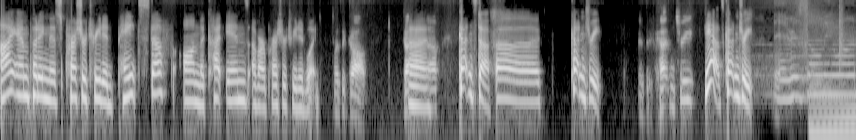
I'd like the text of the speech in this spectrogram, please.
I am putting this pressure treated paint stuff on the cut ends of our pressure treated wood. What's it called? Cut and Uh, stuff? Cut and stuff. Uh, cut and treat. Is it cut and treat? Yeah, it's cut and treat. There is only one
